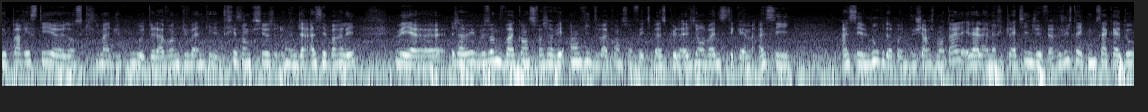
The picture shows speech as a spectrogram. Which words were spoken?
ne pas rester euh, dans ce climat du coup de la vente du van qui était très anxieuse, j'en ai déjà assez parlé, mais euh, j'avais besoin de vacances, enfin j'avais envie de vacances en fait, parce que la vie en van c'était quand même assez, assez lourd d'un point de vue charge mentale, et là l'Amérique latine je vais faire juste avec mon sac à dos,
